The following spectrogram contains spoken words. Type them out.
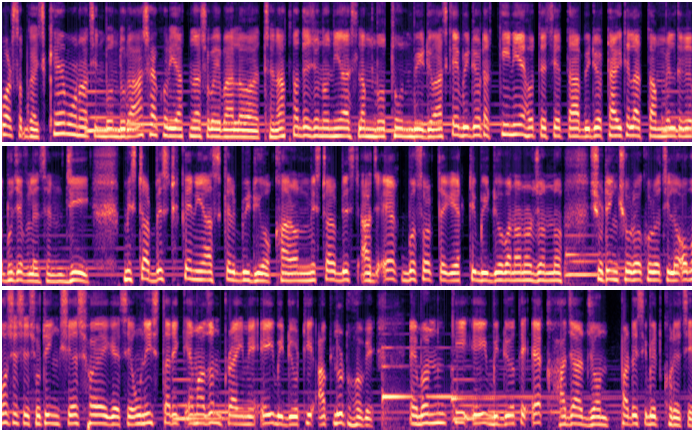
হোয়াটসঅ্যাপ গাইজ কেমন আছেন বন্ধুরা? আশা করি আপনারা সবাই ভালো আছেন। আপনাদের জন্য নিয়ে আসলাম নতুন ভিডিও আজকে ভিডিওটা কি নিয়ে হতেছে তা ভিডিও টাইটেল আর থাম্বনেল থেকে বুঝে ফেলেছেন। জি মিস্টার বিস্টকে নিয়ে আজকের ভিডিও কারণ মিস্টার বিস্ট আজ এক বছর থেকে একটি ভিডিও বানানোর জন্য শুটিং শুরু করেছিল। অবশেষে শুটিং শেষ হয়ে গেছে। উনিশ তারিখ অ্যামাজন প্রাইমে এই ভিডিওটি আপলোড হবে। এমনকি এই ভিডিওতে এক হাজার জন পার্টিসিপেট করেছে।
